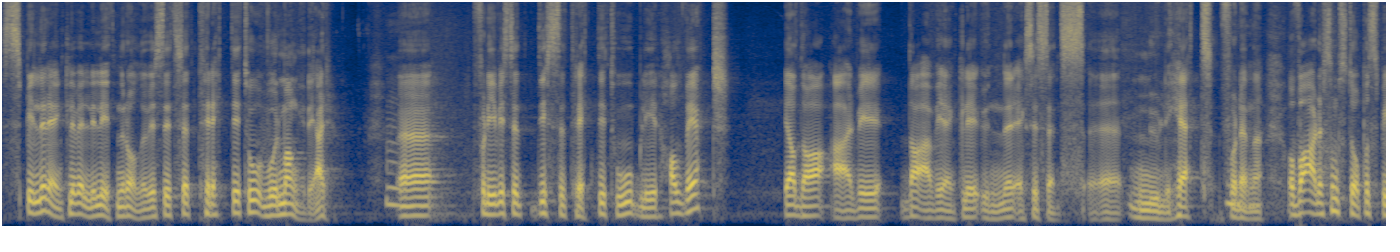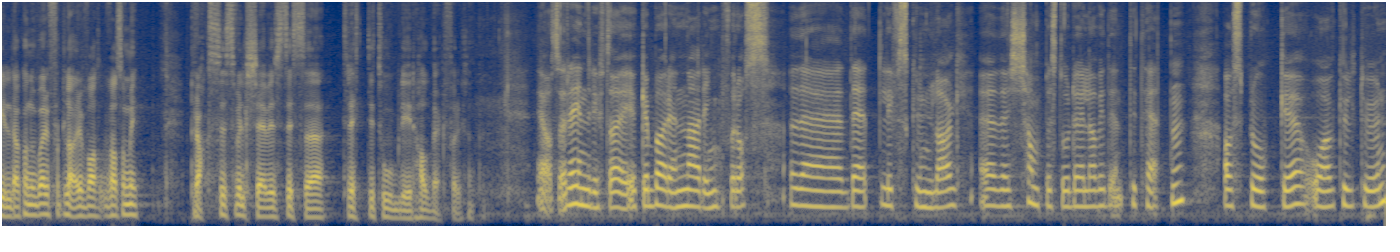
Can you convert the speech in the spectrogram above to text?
spiller egentlig veldig liten rolle hvis disse 32, hvor mange de er. Mm. Fordi hvis disse 32 blir halvert, ja, da er vi, da er vi egentlig under eksistensmulighet for denne. Og Hva er det som står på spill? Da kan du bare forklare hva, hva som i praksis vil skje hvis disse 32 blir halvert, f.eks. Ja, altså Reindrifta er jo ikke bare en næring for oss. Det, det, er et livsgrunnlag. Det er en kjempestor del av identiteten, av språket og av kulturen.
